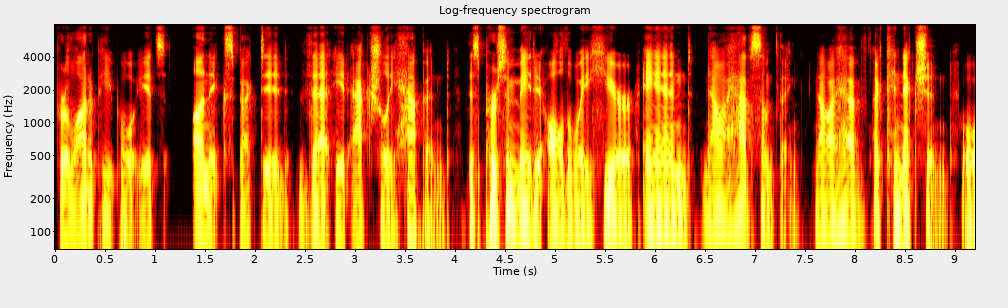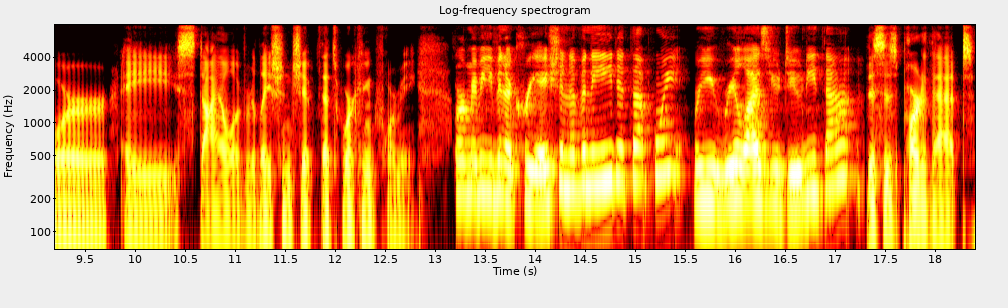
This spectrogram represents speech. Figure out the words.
For a lot of people, it's unexpected that it actually happened. This person made it all the way here, and now I have something. Now I have a connection or a style of relationship that's working for me. Or maybe even a creation of a need at that point where you realize you do need that. this is part of that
